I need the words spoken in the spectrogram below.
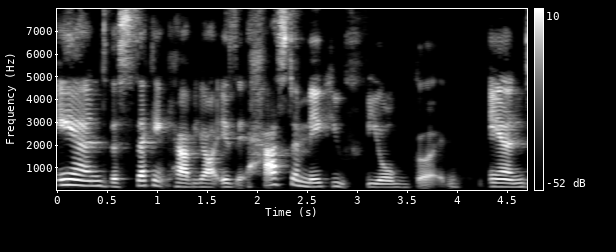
And the second caveat is it has to make you feel good. And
